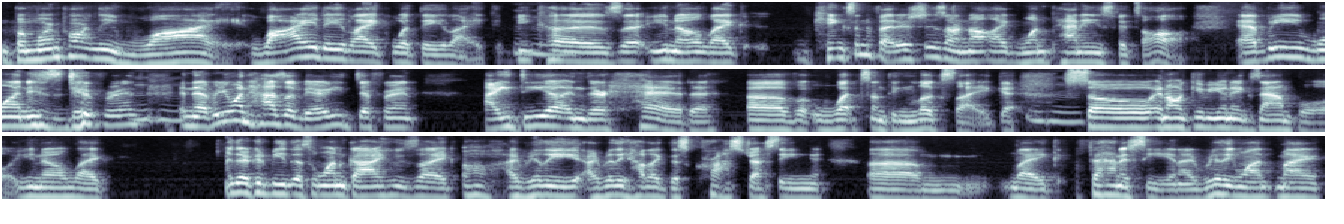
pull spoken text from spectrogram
but more importantly why why they like what they like because uh, you know like kinks and fetishes are not like one panties fits all everyone is different Mhm. and everyone has a very different idea in their head of what something looks like Mhm. so, and I'll give you an example. You know, like there could be this one guy who's like, "Oh, I really, I really have like this cross-dressing um, like fantasy, and I really want my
